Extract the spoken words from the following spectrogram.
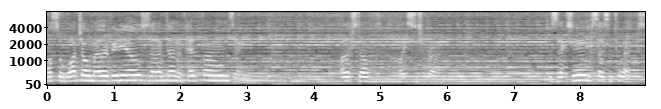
Also, watch all my other videos that I've done of headphones and other stuff. Like, subscribe. This is Xzoom Session 2X.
